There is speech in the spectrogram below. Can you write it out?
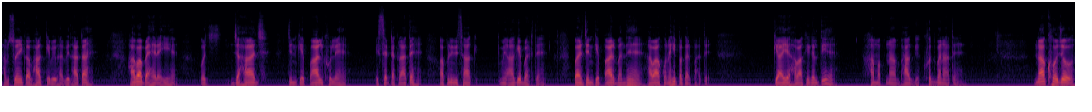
हम स्वयं का भाग के विधाता हैं। हवा बह रही है, वो जहाज़ जिनके पाल खुले हैं, इससे टकराते हैं, अपनी दिशा में आगे बढ़ते हैं। पर जिनके पाल बंधे हैं, हवा को नहीं पकड़ पाते। क्या यह हवा की गलती है? हम अपना भाग्य खुद बनाते हैं। न खोजो,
